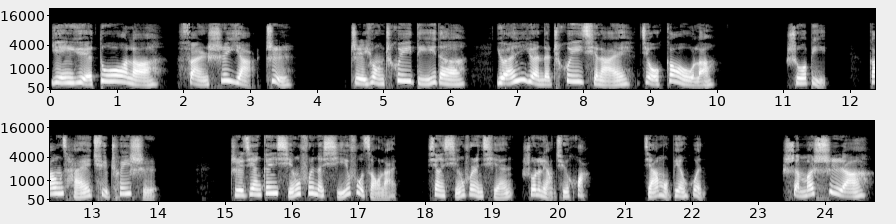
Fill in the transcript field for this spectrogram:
音乐多了。”反失雅致，只用吹笛的，远远的吹起来就够了。说毕，刚才去吹时，只见跟邢夫人的媳妇走来，向邢夫人前说了两句话。贾母便问：“什么事啊？”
